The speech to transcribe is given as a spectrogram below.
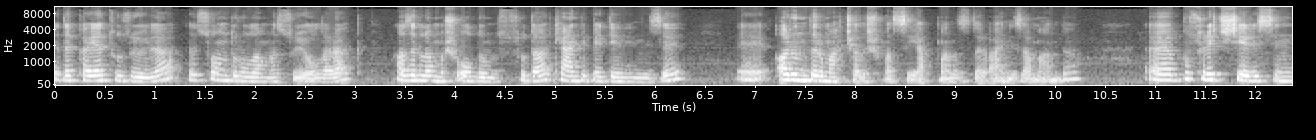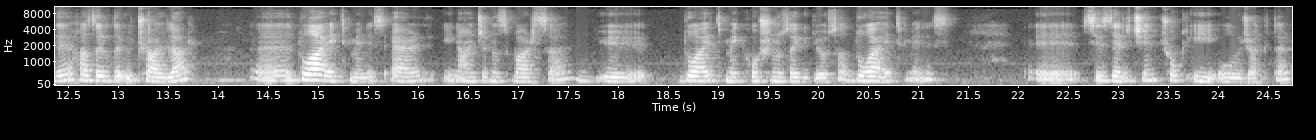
ya da kaya tuzuyla e, son durulama suyu olarak hazırlamış olduğunuz suda kendi bedeninizi e, arındırma çalışması yapmanızdır aynı zamanda. Bu süreç içerisinde hazırda 3 aylar dua etmeniz eğer inancınız varsa dua etmek hoşunuza gidiyorsa dua etmeniz sizler için çok iyi olacaktır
